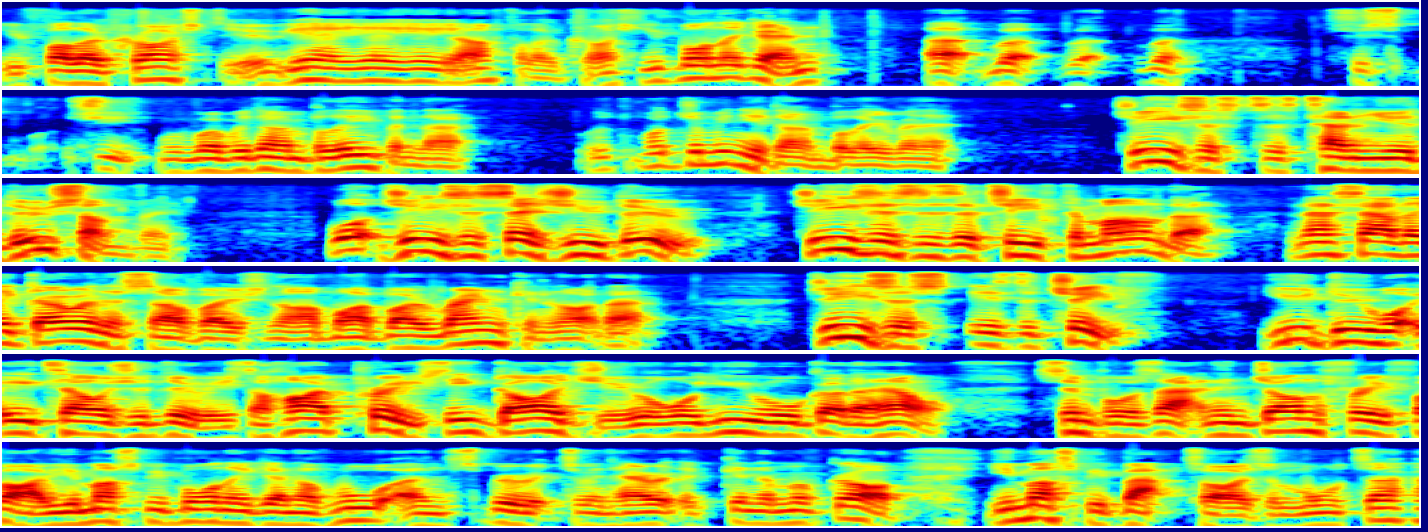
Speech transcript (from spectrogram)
You follow Christ, do you? Yeah, yeah, yeah, yeah. I follow Christ. You born again? Uh, but, but, but, She's, she, well, we don't believe in that. What do you mean you don't believe in it? Jesus is telling you to do something. What Jesus says you do. Jesus is the chief commander. And that's how they go in the Salvation Army, by, by ranking like that. Jesus is the chief. You do what he tells you to do. He's the high priest. He guides you, or you will go to hell. Simple as that. And in John 3 5, you must be born again of water and spirit to inherit the kingdom of God. You must be baptized in water,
